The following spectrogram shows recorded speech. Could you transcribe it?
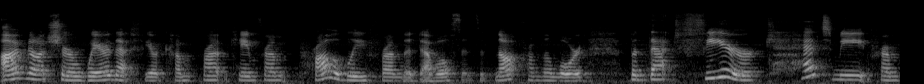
I'm not sure where that fear come from came from, probably from the devil since it's not from the Lord, but that fear kept me from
